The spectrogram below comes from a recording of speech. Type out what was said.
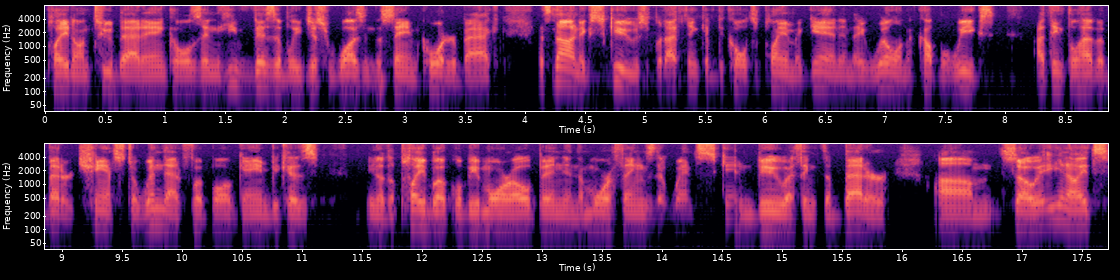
played on two bad ankles, and he visibly just wasn't the same quarterback. It's not an excuse, but I think if the Colts play him again, and they will in a couple weeks, I think they'll have a better chance to win that football game because you know the playbook will be more open and the more things that Wentz can do, I think the better. Um, so you know it's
